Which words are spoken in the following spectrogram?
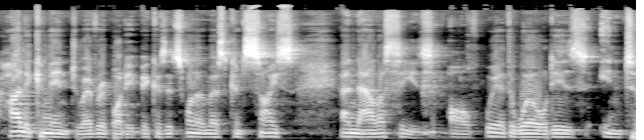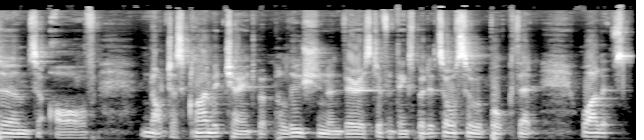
highly commend to everybody because it's one of the most concise analyses of where the world is in terms of not just climate change, but pollution and various different things. But it's also a book that, while it's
